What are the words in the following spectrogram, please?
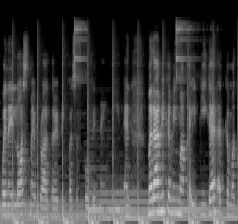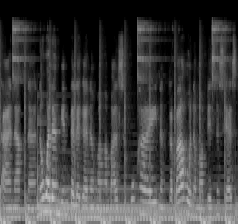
when I lost my brother because of COVID-19. And marami kaming mga kaibigan at kamag-anak na nawalan din talaga ng mga mahal sa buhay, ng trabaho, ng mga businesses.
